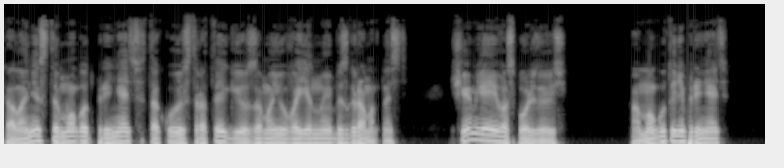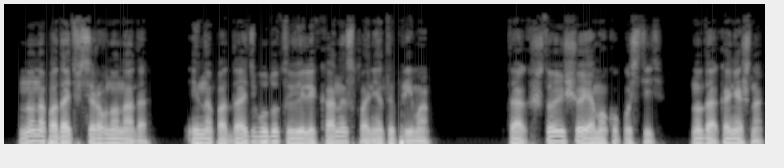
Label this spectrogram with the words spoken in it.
Колонисты могут принять такую стратегию за мою военную безграмотность, чем я и воспользуюсь. А могут и не принять. Но нападать все равно надо. И нападать будут великаны с планеты Прима. Так, что еще я мог упустить? Ну да, конечно,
